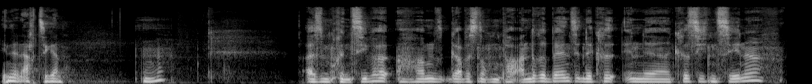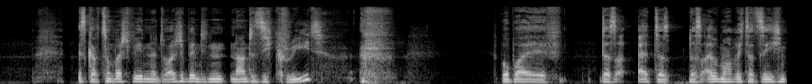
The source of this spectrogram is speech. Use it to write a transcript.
in den 80ern? Also im Prinzip haben, gab es noch ein paar andere Bands in der, in der christlichen Szene. Es gab zum Beispiel eine deutsche Band, die nannte sich Creed. Wobei das, äh, das, das Album habe ich tatsächlich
